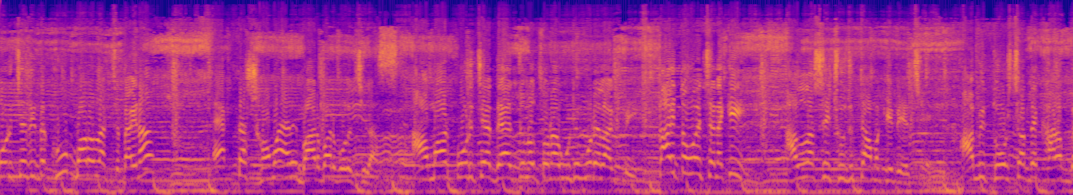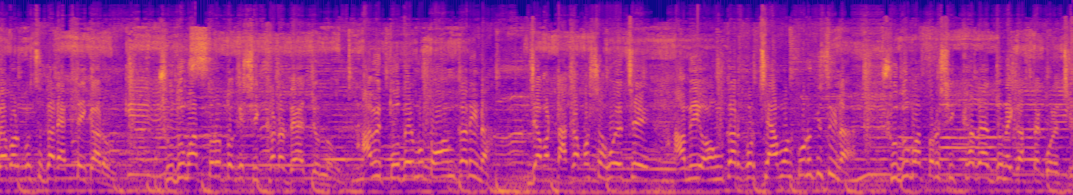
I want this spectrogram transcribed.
পরিচয় দিতে খুব ভালো লাগছে তাই না? একটা সময় আমি বারবার বলেছিলাম আমার পরিচয় দেওয়ার জন্য তোরা উঠে পড়ে লাগবি। তাই তো হয়েছে নাকি? আল্লাহ সেই সুযোগটা আমাকে দিয়েছে। আমি তোর সাথে খারাপ ব্যবহার করছি তার একটাই কারণ। শুধুমাত্র তোকে শিক্ষাটা দেওয়ার জন্য। আমি তোদের মতো অহংকারী না। যে আমার টাকা পয়সা হয়েছে আমি অহংকার করছি এমন কোনো কিছুই না। শুধুমাত্র শিক্ষা দেওয়ার জন্য এই কাজটা করেছি।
